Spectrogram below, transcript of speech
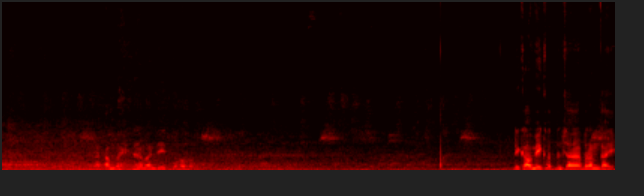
nakatambay na naman dito. Di ka umikot dun sa barangay.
